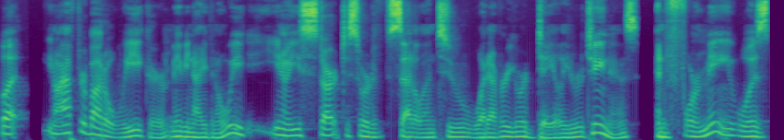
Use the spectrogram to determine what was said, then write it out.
But, you know, after about a week or maybe not even a week, you know, you start to sort of settle into whatever your daily routine is. And for me was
